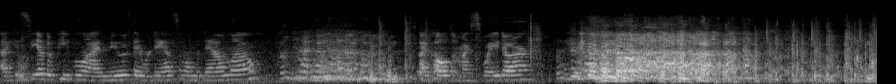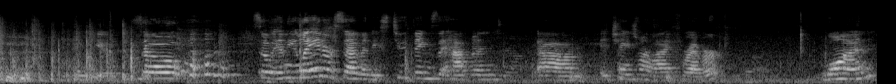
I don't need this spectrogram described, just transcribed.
I could see other people, and I knew if they were dancing on the down low. I called it my swaydar. Thank you. So, so in the later 70s, two things that happened, um, it changed my life forever. One,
